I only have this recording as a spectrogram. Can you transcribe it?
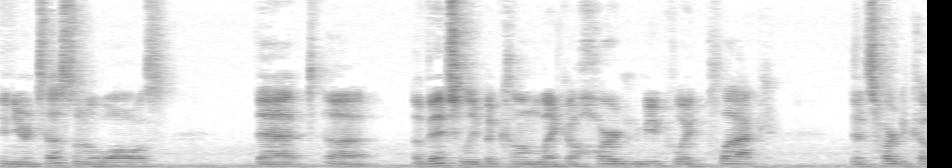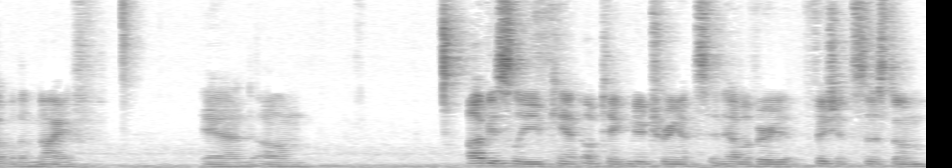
in your intestinal walls that uh, eventually become like a hardened mucoid plaque that's hard to cut with a knife. And um, obviously, you can't uptake nutrients and have a very efficient system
